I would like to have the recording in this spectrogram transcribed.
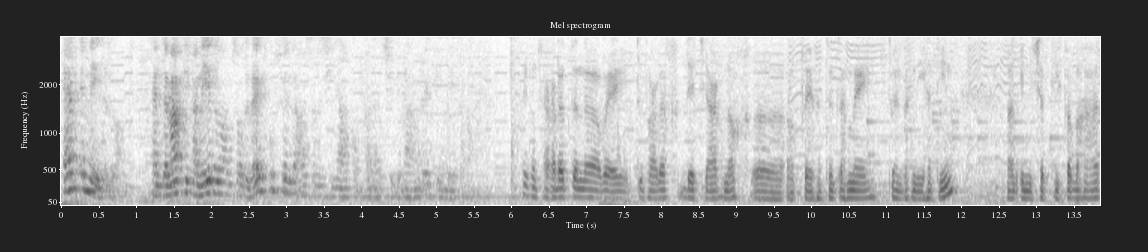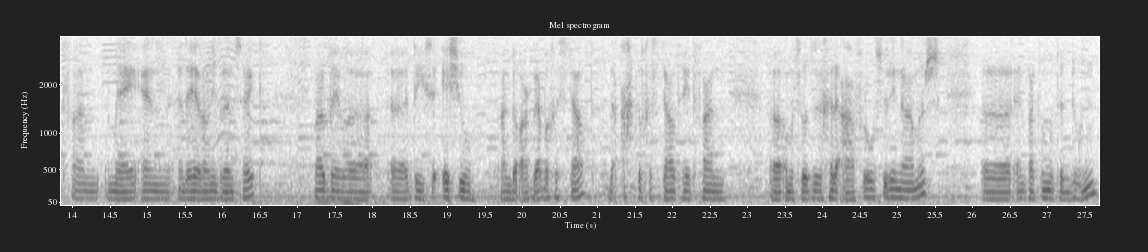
en in Nederland. En ten aanzien van Nederland zouden wij het goed vinden als er een signaal komt vanuit Suriname richting Nederland. Ik moet zeggen dat uh, wij toevallig dit jaar nog, uh, op 25 mei 2019, een initiatief hebben gehad van mij en de heer Ronnie Brunswijk, waarbij we uh, deze issue aan de orde hebben gesteld. De achtergesteldheid van, om het zo te zeggen, de Afro-Surinamers. en wat we moeten doen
